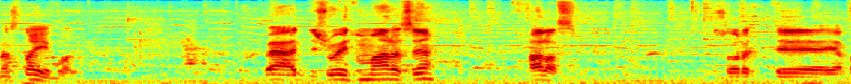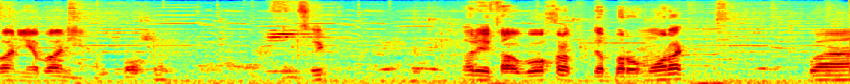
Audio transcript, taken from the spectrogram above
بس طيب والله. بعد شوية ممارسة. خلص صرت آه، ياباني ياباني. تمسك طريقة أو بأخرى تدبر أمورك. و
